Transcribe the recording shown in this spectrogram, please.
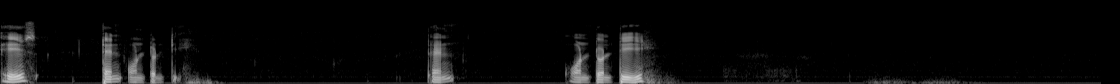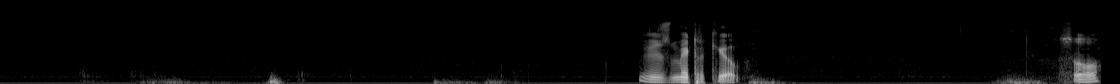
is 10 on 120 10 120 is meter cube so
